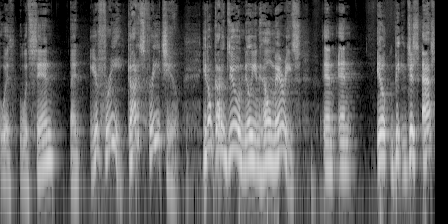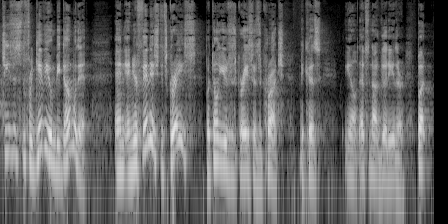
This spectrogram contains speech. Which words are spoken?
with with sin and you're free. God has freed you. You don't got to do a million Hail Marys and and you know be, just ask Jesus to forgive you and be done with it. And and you're finished. It's grace, but don't use this grace as a crutch because you know that's not good either. But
